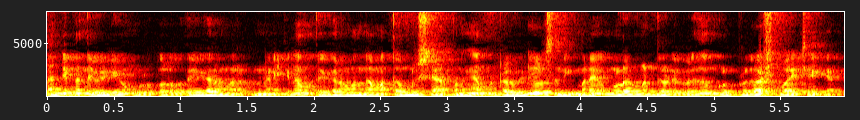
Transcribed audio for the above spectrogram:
கண்டிப்பாக இந்த வீடியோ உங்களுக்கு ஒரு உதவிகரமாக இருக்கும்னு நினைக்கிறேன். உதவிகரமாக இருந்தால் மற்றவங்களுக்கு ஷேர் பண்ணுங்கள் மற்ற வீடியோஸ் இன்றைக்கு முறை உங்களோட உங்கள் பிரகாஷ் பாய் டேக்கர்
